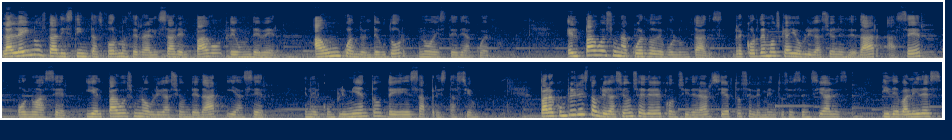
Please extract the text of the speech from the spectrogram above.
La ley nos da distintas formas de realizar el pago de un deber, aun cuando el deudor no esté de acuerdo. El pago es un acuerdo de voluntades. Recordemos que hay obligaciones de dar, hacer o no hacer, y el pago es una obligación de dar y hacer en el cumplimiento de esa prestación. Para cumplir esta obligación se debe considerar ciertos elementos esenciales y de validez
